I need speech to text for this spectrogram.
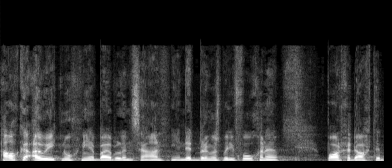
elke ou het nog nie 'n Bybel in sy hand nie. En dit bring ons by die volgende paar gedagte.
